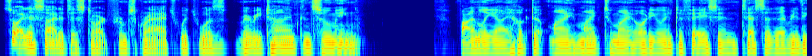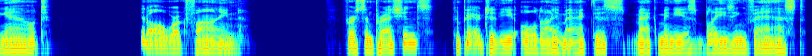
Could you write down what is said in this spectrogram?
so I decided to start from scratch, which was very time consuming. Finally, I hooked up my mic to my audio interface and tested everything out. It all worked fine. First impressions? Compared to the old iMac, this Mac Mini is blazing fast.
